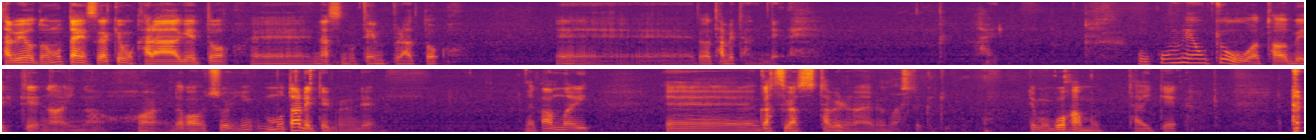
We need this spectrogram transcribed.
食べようと思ったんですが今日も唐揚げと、えー、ナスの天ぷらと、えー、とか食べたんで。はい。お米を今日は食べてないな。はい。だからそう持たれてるんで。なんかあんまり、えーガツガツ食べるのはやめましたけど。でもご飯も炊いて。なん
